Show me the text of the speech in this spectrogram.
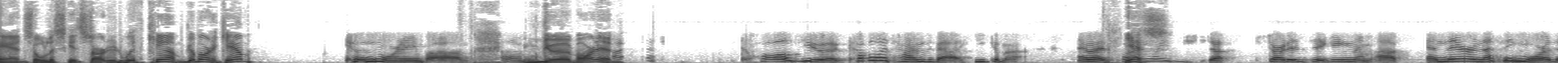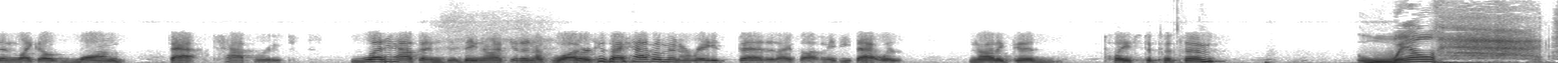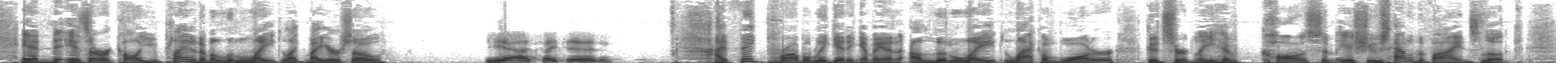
And so let's get started with Kim. Good morning, Kim. Good morning, Bob. Um, Good morning. I called you a couple of times about jicama, and I finally yes. started digging them up, and they are nothing more than like a long, fat taproot. What happened? Did they not get enough water? Because I have them in a raised bed, and I thought maybe that was not a good place to put them. Well, and as I recall, you planted them a little late, like May or so. Yes, I did. I think probably getting them in a little late, lack of water could certainly have caused some issues. How do the vines look?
